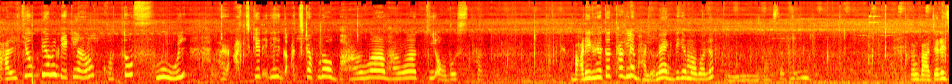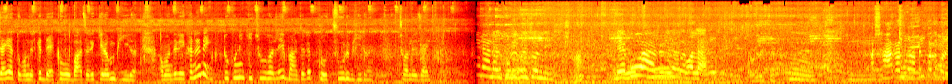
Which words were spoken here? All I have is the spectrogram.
কালকে অবধি আমি দেখলাম কত ফুল আর আজকে দেখি গাছটা পুরো ভাঙা ভাঙা কি অবস্থা? বাড়ির ভেতর থাকলে ভালো, না একদিকে মা বলো? এখন বাজারে যাই আর তোমাদেরকে দেখাবো বাজারে কিরম ভিড় হয়। আমাদের এখানে না একটুখানি কিছু হলেই বাজারে প্রচুর ভিড় হয়। চলে যাই। চল্লিশ আর আর শাক, আলু, আপেল কত করে?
